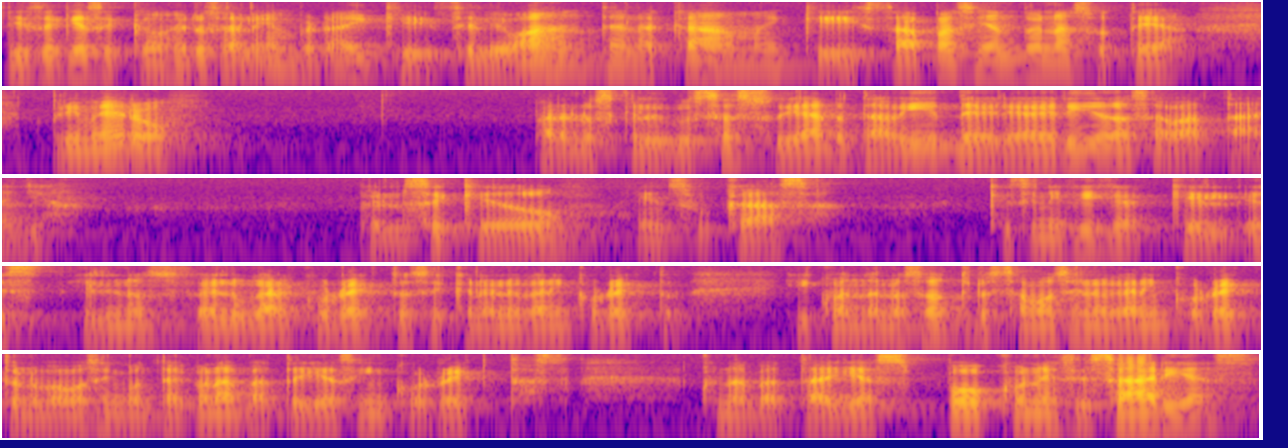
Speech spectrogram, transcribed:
dice que se quedó en Jerusalén, ¿verdad? Y que se levanta de la cama y que está paseando en la azotea. Primero, para los que les gusta estudiar, David debería haber ido a esa batalla, pero él se quedó en su casa ¿Qué significa? Que él, es, él no fue al lugar correcto, se quedó en el lugar incorrecto. Y cuando nosotros estamos en el lugar incorrecto, nos vamos a encontrar con las batallas incorrectas, con las batallas poco necesarias,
